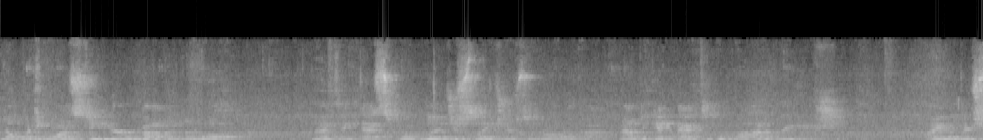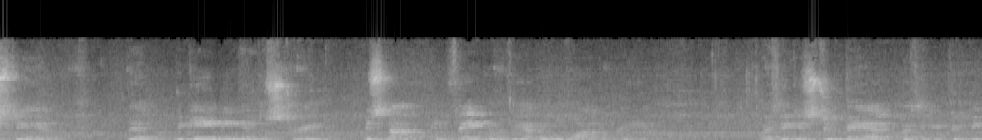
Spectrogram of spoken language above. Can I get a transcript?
nobody wants to hear about it at all. And I think that's what legislatures are all about. Now, to get back to the lottery issue, I understand that the gaming industry is not in favor of having a lottery. I think it's too bad. I think it could be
